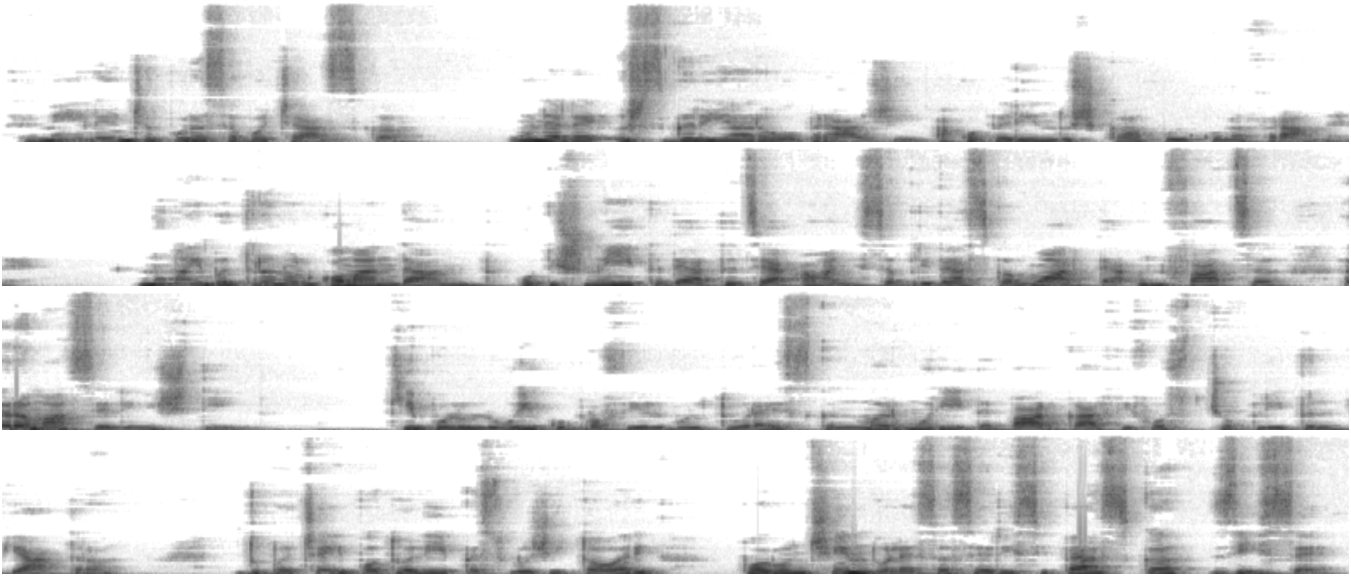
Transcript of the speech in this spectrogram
Femeile începură să bocească. Unele își zgâriară obrajii, acoperindu-și capul cu năframele. Numai bătrânul comandant, obișnuit de atâția ani să privească moartea în față, rămase liniștit. Chipul lui, cu profil vulturesc, înmărmurit de parcă ar fi fost cioplit în piatră. După ce îi potoli pe slujitori, poruncindu-le să se risipească, zise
